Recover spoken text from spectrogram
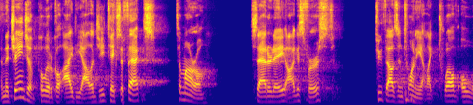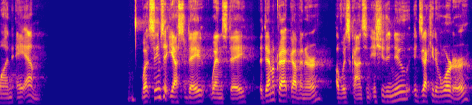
And the change of political ideology takes effect tomorrow, Saturday, August 1st, 2020, at like 12:01 a.m. Well, it seems that yesterday, Wednesday, the Democrat governor of Wisconsin issued a new executive order.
